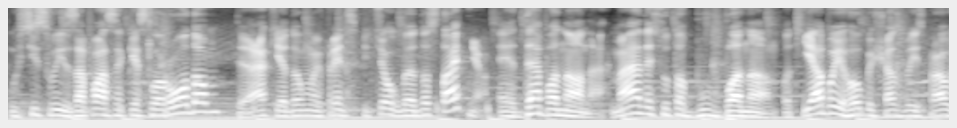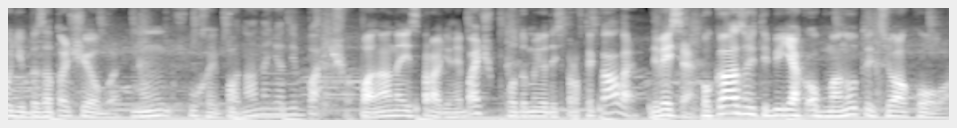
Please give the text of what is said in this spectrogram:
усі свої запаси кислородом. Так, я думаю, в принципі, цього буде достатньо. Е, де банана? У мене десь тут був банан. От я би його би зараз би і справді би заточив би. Ну, слухай, банана я не бачу. Банана і справді не бачу, походу ми його десь провтикали. Дивися, показую тобі, як обманути цю акулу.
